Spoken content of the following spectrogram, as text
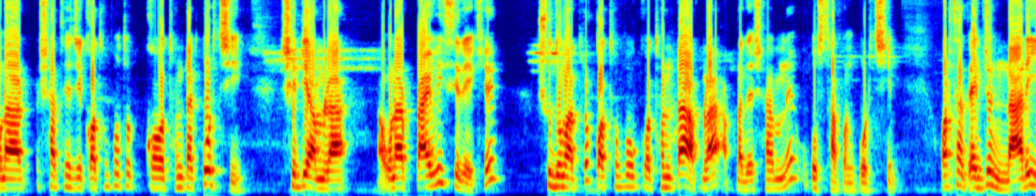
ওনার সাথে যে কথোপকথনটা করছি, সেটি আমরা, ওনার প্রাইভেসি রেখে শুধুমাত্র কথোপকথনটা আমরা আপনাদের সামনে উপস্থাপন করছি। অর্থাৎ একজন নারী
